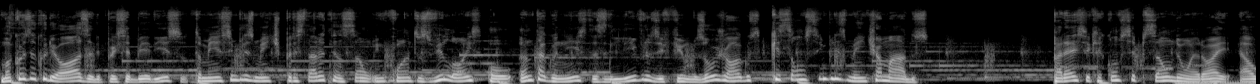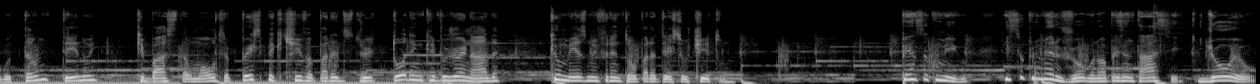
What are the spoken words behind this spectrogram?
Uma coisa curiosa de perceber isso também é simplesmente prestar atenção em quantos vilões ou antagonistas de livros e filmes ou jogos que são simplesmente amados. Parece que a concepção de um herói é algo tão tênue que basta uma outra perspectiva para destruir toda a incrível jornada que o mesmo enfrentou para ter seu título. Pensa comigo, e se o primeiro jogo não apresentasse Joel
